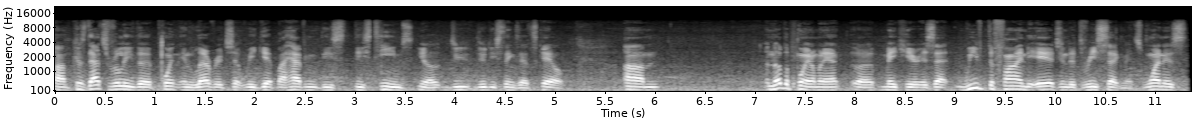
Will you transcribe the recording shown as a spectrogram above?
because um, that's really the point in leverage that we get by having these, these teams you know, do, do these things at scale. Um, another point I'm going to uh, make here is that we've defined the edge into three segments. One is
